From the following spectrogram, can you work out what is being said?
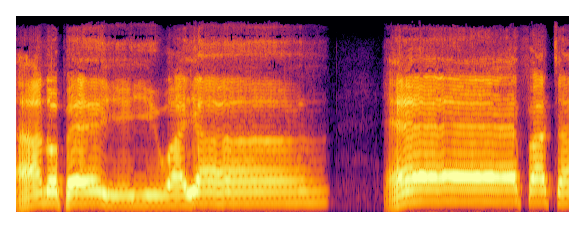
Anɔpɛ yiyi waya. Ɛfata.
